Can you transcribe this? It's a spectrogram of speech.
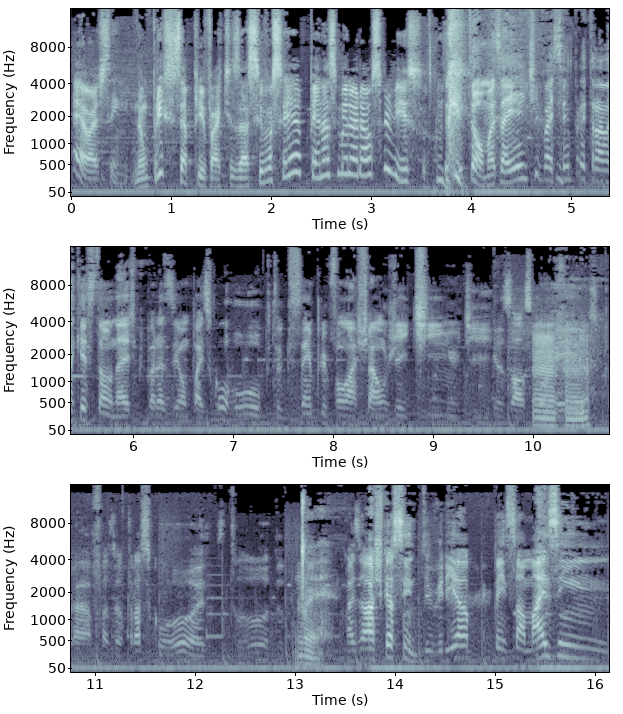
É, eu acho assim, não precisa privatizar se você apenas melhorar o serviço. Então, mas aí a gente vai sempre entrar na questão, né? De que o Brasil é um país corrupto, que sempre vão achar um jeitinho de usar os Uhum. correios pra fazer outras coisas, tudo. É. Mas eu acho que assim, deveria pensar mais em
